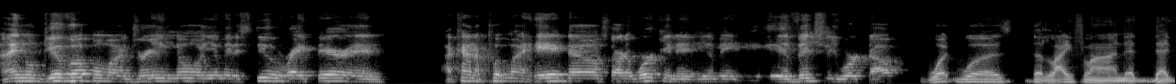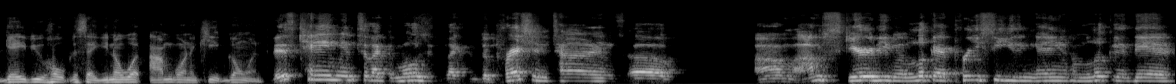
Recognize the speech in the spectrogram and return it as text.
I ain't gonna give up on my dream, knowing, you know, I mean, it's still right there. And I kind of put my head down, started working it. You know, I mean, it eventually worked out what was the lifeline that that gave you hope to say you know what? I'm going to keep going. This came into like the most like the depression times of um i'm scared to even look at preseason games. I'm looking then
